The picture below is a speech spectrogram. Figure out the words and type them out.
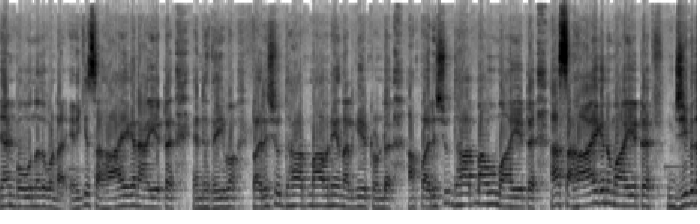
ഞാൻ പോകുന്നത് കൊണ്ട് എനിക്ക് സഹായകനായിട്ട് എന്റെ ദൈവം പരിശുദ്ധാത്മാവിനെ നൽകിയിട്ടുണ്ട്. ആ പരിശുദ്ധാത്മാവുമായിട്ട് ആ സഹായകനുമായിട്ട് ജീവിത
